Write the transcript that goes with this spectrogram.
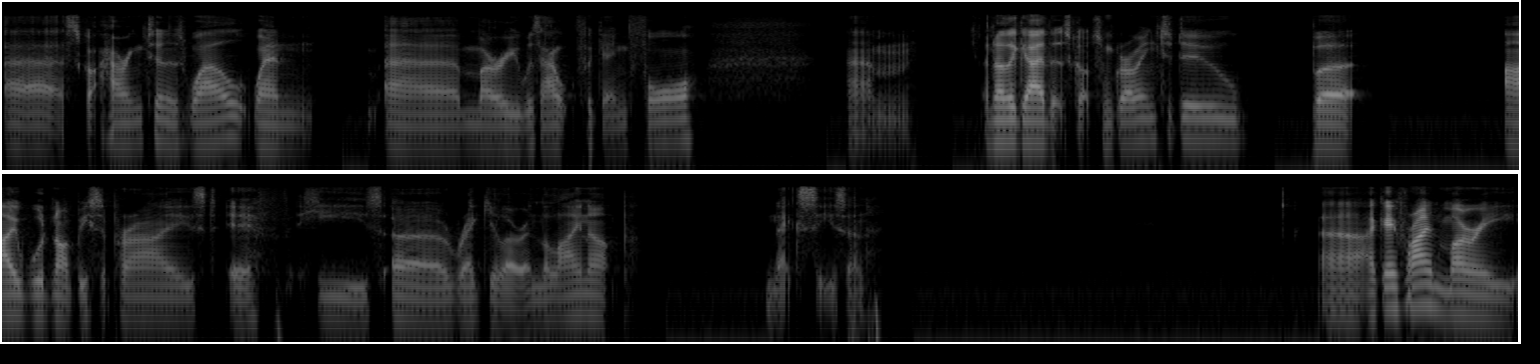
uh, Scott Harrington as well when uh, Murray was out for Game Four. Um, another guy that's got some growing to do, but I would not be surprised if he's a regular in the lineup next season. Uh, I gave Ryan Murray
